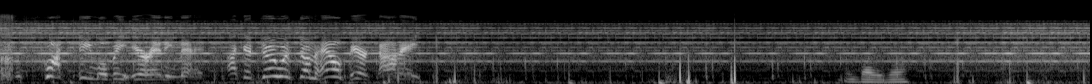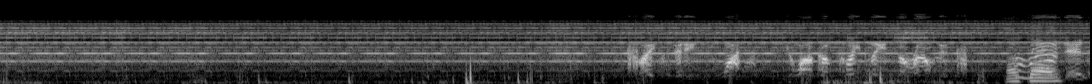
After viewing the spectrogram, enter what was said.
The SWAT team will be here any minute. I could do with some help here, Tommy. There we go. City SWAT. You are completely surrounded. Okay. Surrounded?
